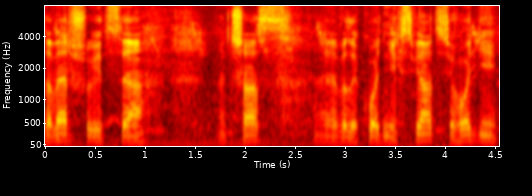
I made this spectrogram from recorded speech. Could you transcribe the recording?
Завершується час е, Великодніх свят. Сьогодні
